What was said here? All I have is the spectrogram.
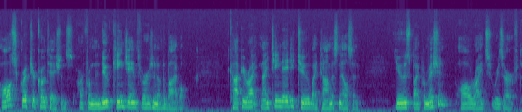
all scripture quotations are from the New King James Version of the Bible. Copyright 1982 by Thomas Nelson. Used by permission, all rights reserved.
